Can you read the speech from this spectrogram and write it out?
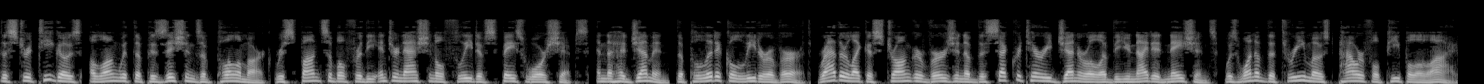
The strategos, along with the positions of Polemarch responsible for the international fleet of space warships, and the hegemon the political leader of Earth, rather like a stronger version of the Secretary-General of the United Nations, was one of the three most powerful people alive.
